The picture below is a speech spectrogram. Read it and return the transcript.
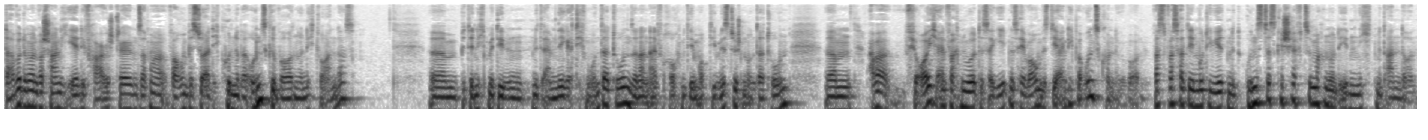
da würde man wahrscheinlich eher die Frage stellen, sag mal, warum bist du eigentlich Kunde bei uns geworden und nicht woanders? Ähm, bitte nicht mit dem, mit einem negativen Unterton, sondern einfach auch mit dem optimistischen Unterton. Ähm, aber für euch einfach nur das Ergebnis, hey, warum ist ihr eigentlich bei uns Kunde geworden? Was, was hat den motiviert, mit uns das Geschäft zu machen und eben nicht mit anderen?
